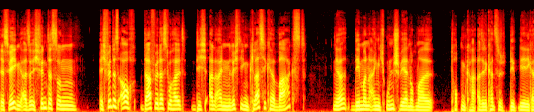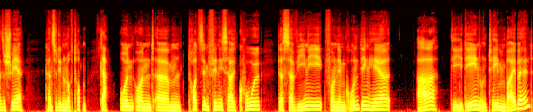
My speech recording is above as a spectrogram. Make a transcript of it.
Deswegen, also ich finde das so ein, ich finde es auch dafür, dass du halt dich an einen richtigen Klassiker wagst, ja, den man eigentlich unschwer nochmal toppen kann. Also den kannst du, den, den kannst du schwer, kannst du den nur noch toppen. Klar. Und, und ähm, trotzdem finde ich es halt cool, dass Savini von dem Grundding her A, die Ideen und Themen beibehält,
